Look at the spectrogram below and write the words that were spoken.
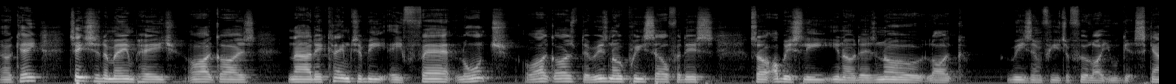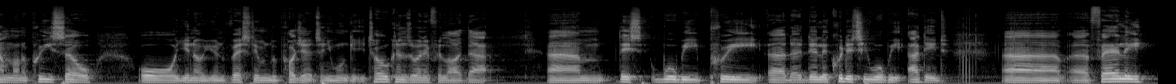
okay, takes you to the main page. All right, guys. Now they claim to be a fair launch. All right, guys. There is no pre-sale for this, so obviously, you know, there's no like reason for you to feel like you will get scammed on a pre-sale, or you know, you invest in the project and you won't get your tokens or anything like that. Um, this will be pre uh, the, the liquidity will be added uh, uh, fairly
